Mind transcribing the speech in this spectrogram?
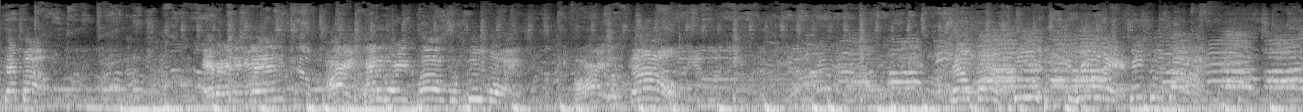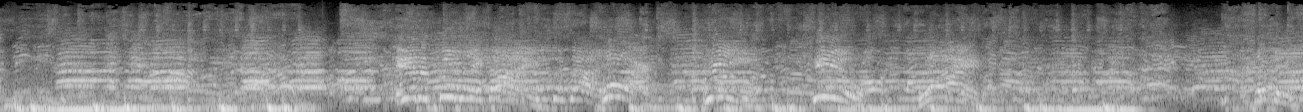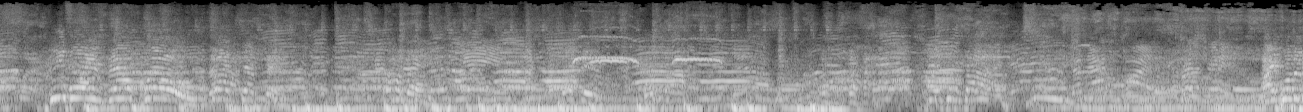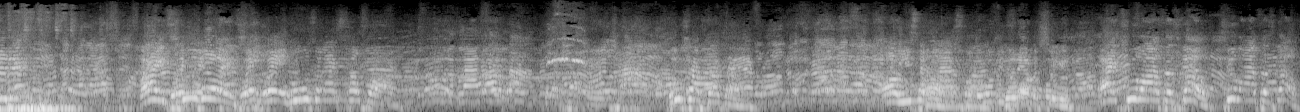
Step up. Everybody 10? All right, category 12 for schoolboys. All right, let's go. South Ball Schoolboy, realness. Stand to the side. Any of the schoolboy five, four, three, two, one. Schoolboy is now Right, schoolboys. Wait, wait, who was the next far? Who shot Gaga? Oh, you said the last one, the one The before one before you. All right, two lines, let's go. Two lines, let's go.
